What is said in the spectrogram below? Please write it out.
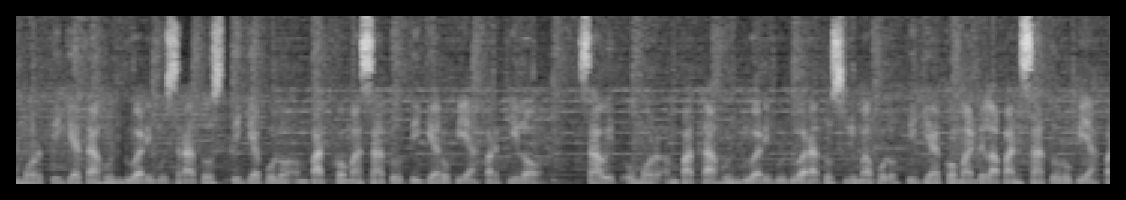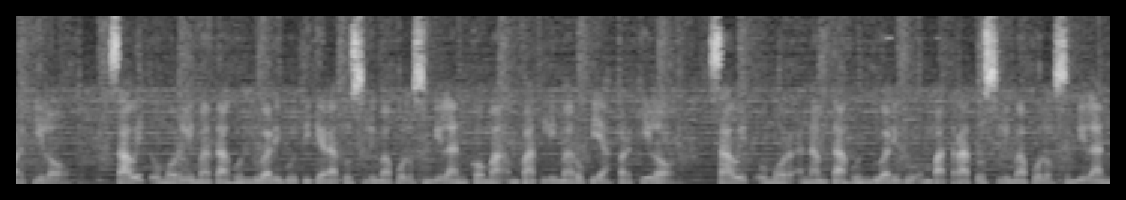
umur 3 tahun Rp2.134,13 per kilo, sawit umur 4 tahun Rp2.253,81 per kilo, sawit umur 5 tahun Rp2.359,45 per kilo, sawit umur 6 tahun Rp2.459,51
